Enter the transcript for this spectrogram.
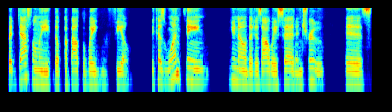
but definitely the, about the way you feel. Because one thing, you know, that is always said and true is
